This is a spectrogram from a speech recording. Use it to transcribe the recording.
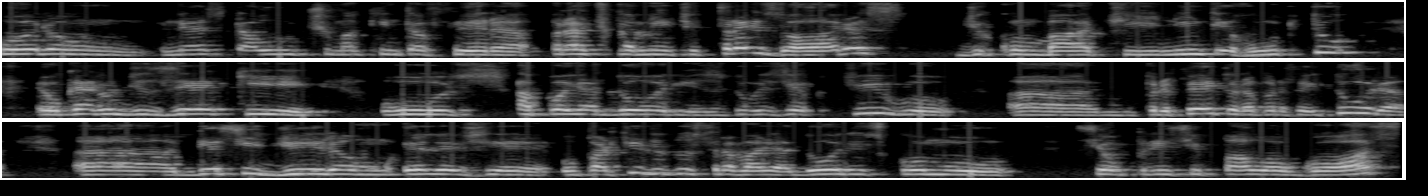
foram, nesta última quinta-feira, praticamente três horas de combate ininterrupto. Eu quero dizer que os apoiadores do executivo, uh, do prefeito da prefeitura, uh, decidiram eleger o Partido dos Trabalhadores como seu principal algoz,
